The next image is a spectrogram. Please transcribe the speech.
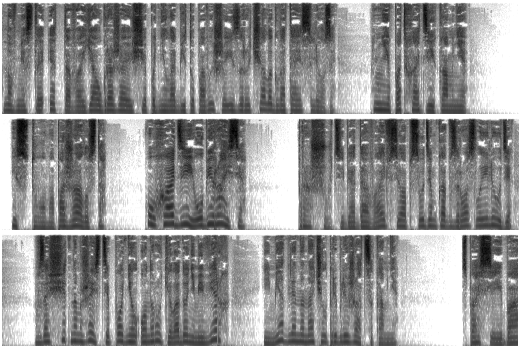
Но вместо этого я угрожающе подняла биту повыше и зарычала, глотая слезы. «Не подходи ко мне!» «Истома, пожалуйста!» «Уходи, убирайся!» «Прошу тебя, давай все обсудим, как взрослые люди!» В защитном жесте поднял он руки ладонями вверх и медленно начал приближаться ко мне. «Спасибо,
